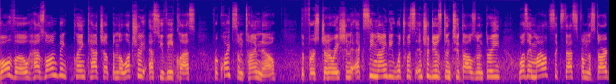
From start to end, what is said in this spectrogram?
Volvo has long been playing catch up in the luxury SUV class for quite some time now. The first generation XC90, which was introduced in 2003, was a mild success from the start,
